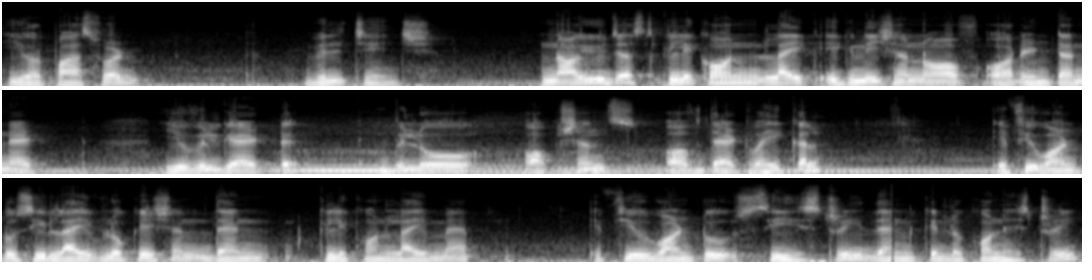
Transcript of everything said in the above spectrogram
Your password will change now you just click on like ignition off or internet you will get below options of that vehicle. If you want to see live location then click on live map. If you want to see history then click on history.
